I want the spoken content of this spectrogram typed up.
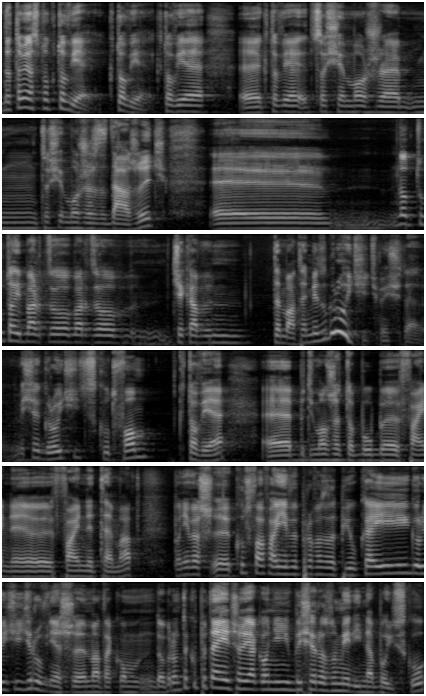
natomiast no kto wie, kto wie, kto wie, kto wie, co się może, mm, co się może zdarzyć. No tutaj bardzo, bardzo ciekawym tematem jest Grójcić, myślę. Myślę Grójcić z Kutwą, kto wie, e, być może to byłby fajny, fajny temat, ponieważ e, Kutwa fajnie wyprowadza piłkę i Grójcić również e, ma taką dobrą, tylko pytanie, czy jak oni by się rozumieli na boisku.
